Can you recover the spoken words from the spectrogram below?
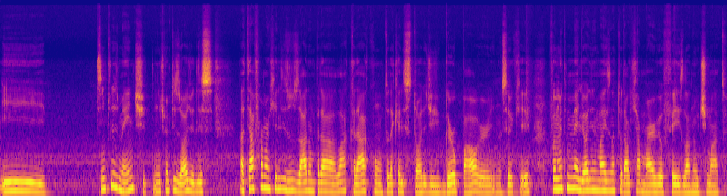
E simplesmente no último episódio eles até a forma que eles usaram para lacrar com toda aquela história de girl power e não sei o que foi muito melhor e mais natural que a Marvel fez lá no Ultimato.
